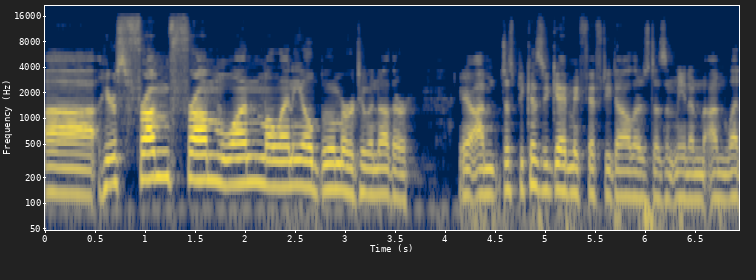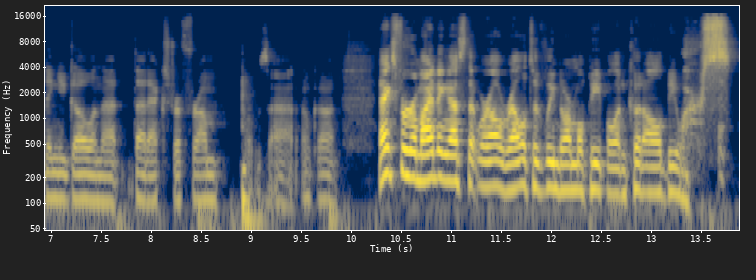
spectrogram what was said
Uh, here's from from one millennial boomer to another. Yeah, I'm just because you gave me fifty dollars doesn't mean I'm I'm letting you go on that that extra from. What was that? Oh god. Thanks for reminding us that we're all relatively normal people and could all be worse.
